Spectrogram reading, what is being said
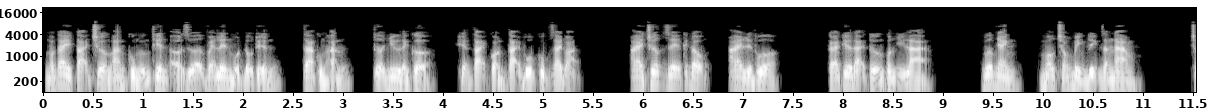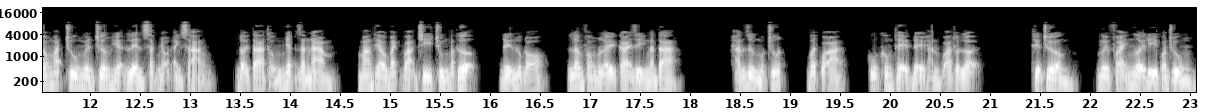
ngón tay tại trường an cùng ứng thiên ở giữa vẽ lên một đầu tuyến, ta cùng hắn, tựa như đánh cờ, hiện tại còn tại bố cục giai đoạn. Ai trước dễ kích động, ai liền thua. Cái kia đại tướng quân ý là, bước nhanh, mau chóng bình định giang nam trong mắt chu nguyên trương hiện lên sắc nhọn ánh sáng, đợi ta thống nhất giang nam, mang theo bách vạn chi chúng bắc thượng, đến lúc đó, lâm phong lấy cái gì ngăn ta? Hắn dừng một chút, bất quá, cũng không thể để hắn quá thuận lợi. Thiện trường, ngươi phái người đi quan trung,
